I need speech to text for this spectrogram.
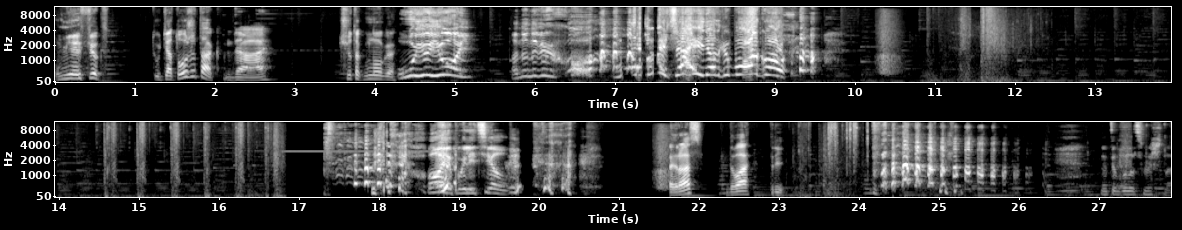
у меня эффект. У тебя тоже так? Да. Чё так много? Ой-ой-ой! Оно наверху! Чай идет к богу! Ой, я пролетел! Раз, два, три. Это было смешно.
